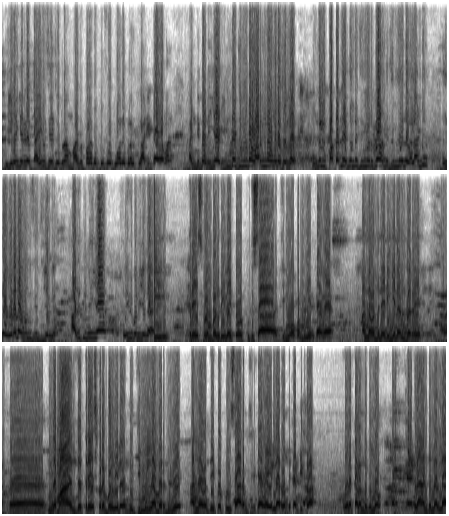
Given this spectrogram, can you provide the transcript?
இந்த இளைஞர்கள் தயவு செய்து சொல்கிறேன் மது பழக்கத்துக்கு போதை பழக்கத்துக்கு அடிக்ட் ஆகாமல் கண்டிப்பாக நீங்கள் இந்த ஜிம்மு தான் வரணும்னு நான் சொல்ல உங்களுக்கு பக்கத்தில் எந்தெந்த ஜிம் இருக்கோ அந்த ஜிம்மில் விளையாண்டு உங்கள் உடலை உறுதி செஞ்சுக்கோங்க. அதுக்கு நீங்கள் இது பண்ணிக்கோங்க. திரேஸ்புரம் பகுதியில் இப்போ புதுசாக ஜிம் ஓப்பன் பண்ணியிருக்காங்க. அண்ணன் வந்து நெருங்கிய நண்பர். இந்த மா இந்த திரேஸ்புரம் பகுதியில் வந்து ஜிம் இல்லாமல் இருந்தது. அண்ணன் வந்து இப்போ புதுசாக ஆரம்பிச்சிருக்காங்க. எல்லாரும் வந்து கண்டிப்பாக இதில் கலந்துக்கணும். விளையாண்டு நல்லா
